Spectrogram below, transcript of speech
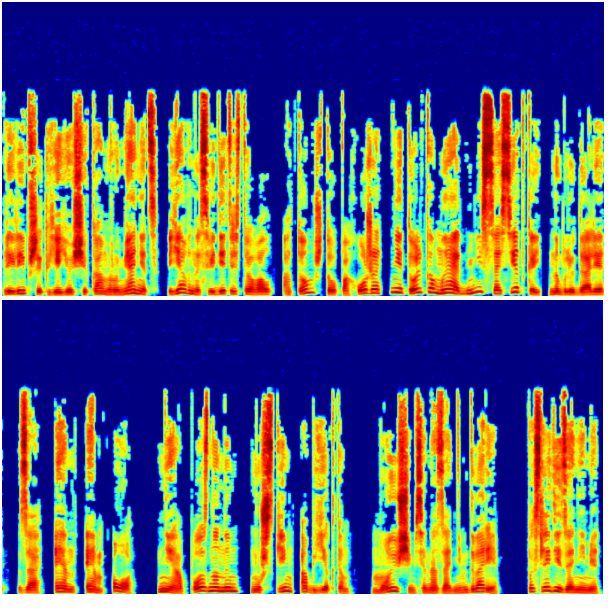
Прилипший к ее щекам румянец явно свидетельствовал о том, что, похоже, не только мы одни с соседкой наблюдали за НМО, неопознанным мужским объектом, моющимся на заднем дворе. Последи за ними,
